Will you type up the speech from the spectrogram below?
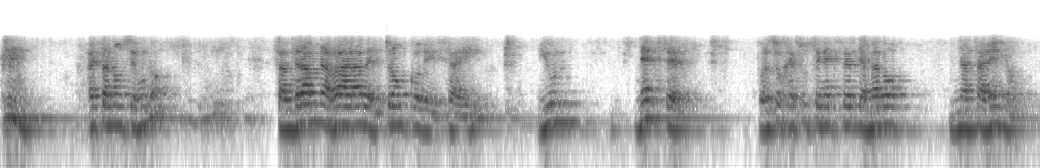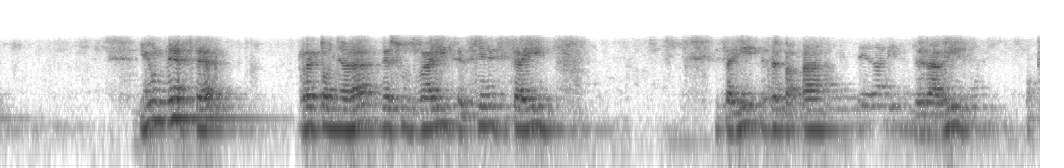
Ahí están 11.1. Saldrá una vara del tronco de Isaí y un Netzer. Por eso Jesús tenía que ser llamado Nazareno. Y un Netzer retoñará de sus raíces. ¿Quién es Isaí? Isaí es el papá De David. de David. ¿Ok?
